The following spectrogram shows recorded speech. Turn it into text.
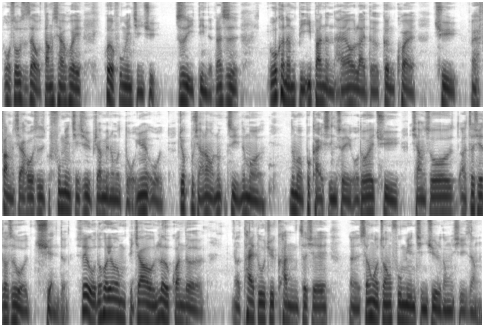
我说实在，我当下会会有负面情绪，这是一定的。但是我可能比一般人还要来得更快去哎放下，或是负面情绪比较没有那么多，因为我就不想让我自己那么那么不开心，所以我都会去想说啊，这些都是我选的，所以我都会用比较乐观的呃态度去看这些呃生活中负面情绪的东西，这样。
